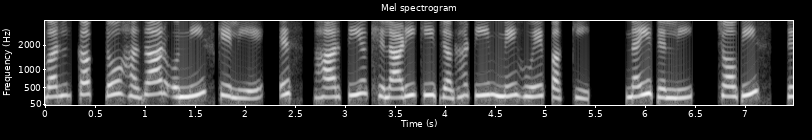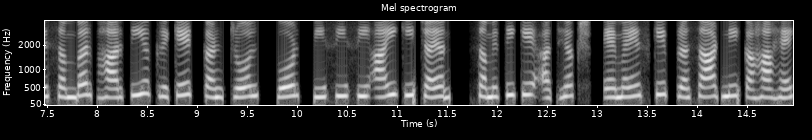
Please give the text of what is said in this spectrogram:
वर्ल्ड कप 2019 के लिए इस भारतीय खिलाड़ी की जगह टीम में हुए पक्की। नई दिल्ली 24 दिसंबर, भारतीय क्रिकेट कंट्रोल बोर्ड बीसीसीआई की चयन समिति के अध्यक्ष एम एस के प्रसाद ने कहा है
